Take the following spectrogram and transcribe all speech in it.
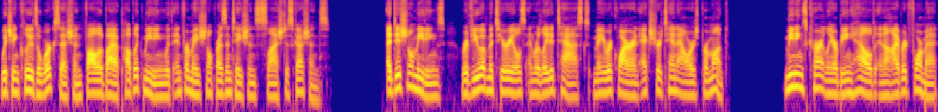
which includes a work session followed by a public meeting with informational presentations/discussions. Additional meetings, review of materials and related tasks may require an extra 10 hours per month. Meetings currently are being held in a hybrid format,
